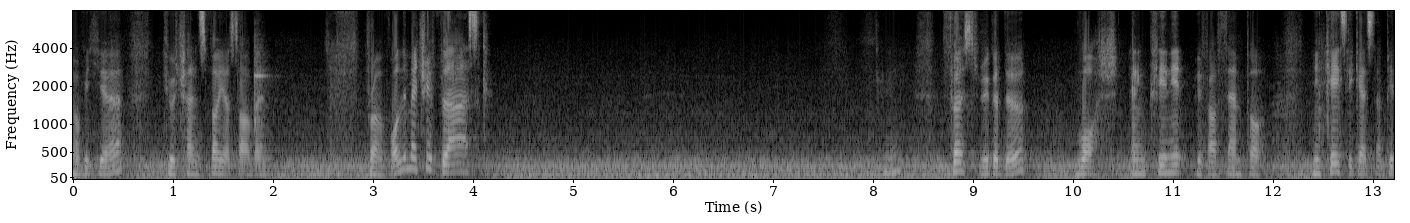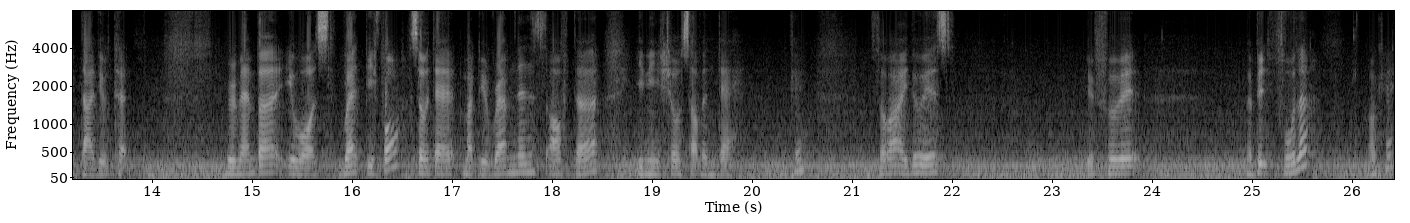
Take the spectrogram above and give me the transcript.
over here to transfer your solvent from volumetric flask. Okay. First, we're going to wash and clean it with our sample in case it gets a bit diluted. Remember, it was wet before, so there might be remnants of the initial solvent there. Okay, so what I do is you fill it a bit fuller. Okay,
